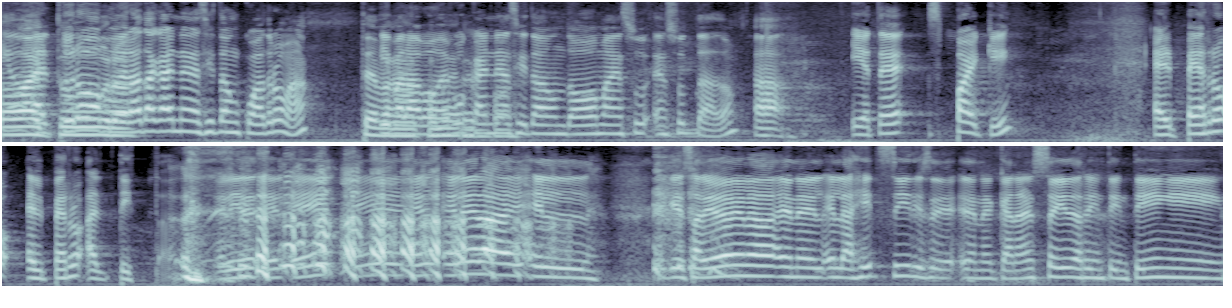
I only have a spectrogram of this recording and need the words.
misión? Arturo para poder atacar necesita un 4 más. Te y para a poder comer buscar necesita un 2 más en, su- en sus dados. Ajá. Y este es Sparky. El perro, el perro artista. él, él- él- él- él- él era el, el que salió en la, en el, en la Hit City, en el canal 6 de Rin Tin Tin y,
